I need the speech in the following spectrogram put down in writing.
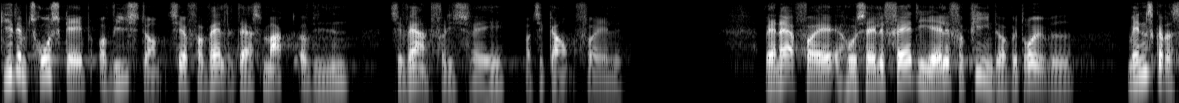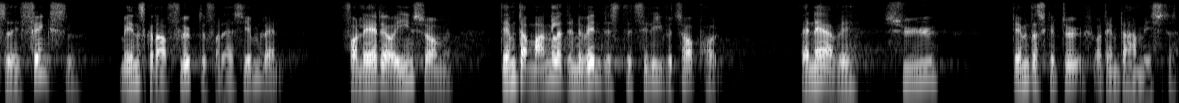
Giv dem troskab og visdom til at forvalte deres magt og viden til værn for de svage og til gavn for alle. Vær nær for, hos alle fattige, alle forpinte og bedrøvede, mennesker, der sidder i fængsel, mennesker, der er flygtet fra deres hjemland, forladte og ensomme, dem, der mangler det nødvendigste til livets ophold. hvad nær ved syge, dem, der skal dø og dem, der har mistet.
